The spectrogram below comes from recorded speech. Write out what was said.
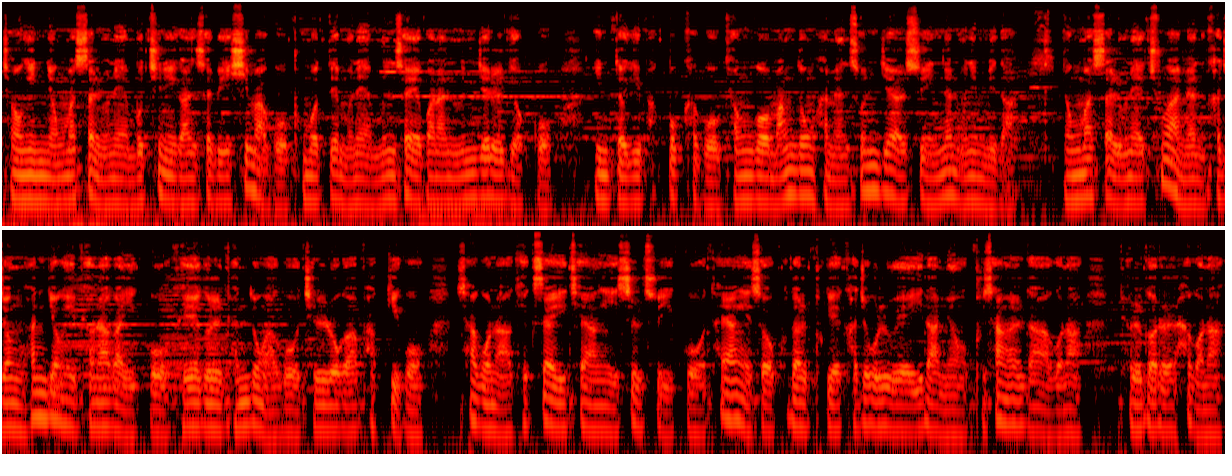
정인 역마살 운에 모친이 간섭이 심하고 부모 때문에 문서에 관한 문제를 겪고 인덕이 박복하고 경고 망동하면 손재할 수 있는 운입니다. 역마살 운에 충하면 가정 환경의 변화가 있고 계획을 변동하고 진로가 바뀌고 사고나 객사의 재앙이 있을 수 있고 타양에서 고달프게 가족을 위해 일하며 부상을 당하거나 별거를 하거나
